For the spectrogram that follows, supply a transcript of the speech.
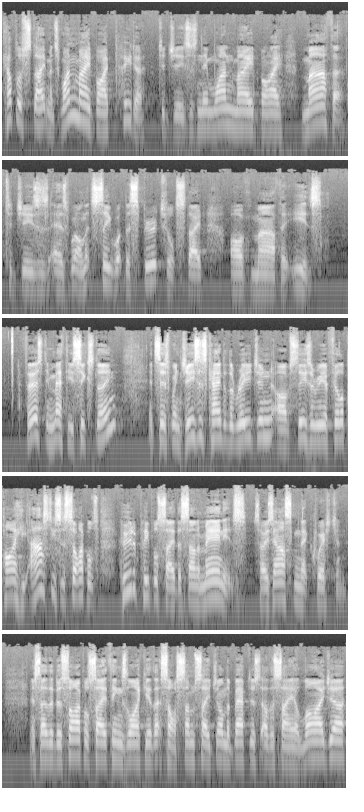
A couple of statements, one made by Peter to Jesus, and then one made by Martha to Jesus as well. Let's see what the spiritual state of Martha is. First, in Matthew 16, it says, When Jesus came to the region of Caesarea Philippi, he asked his disciples, Who do people say the Son of Man is? So he's asking that question. And so the disciples say things like, yeah, that's all. Some say John the Baptist, others say Elijah,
